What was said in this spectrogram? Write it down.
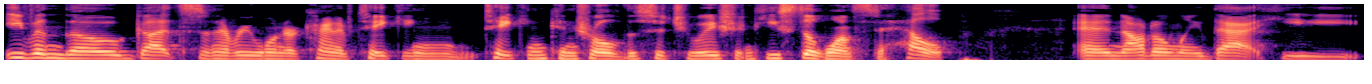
even though Guts and everyone are kind of taking taking control of the situation, he still wants to help. And not only that, he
